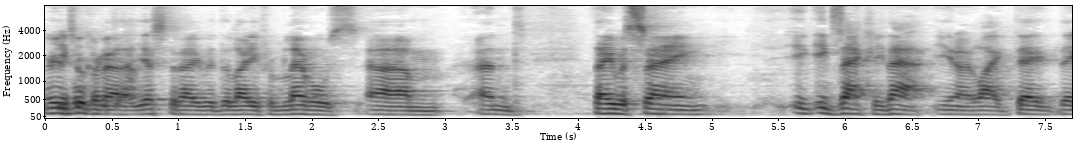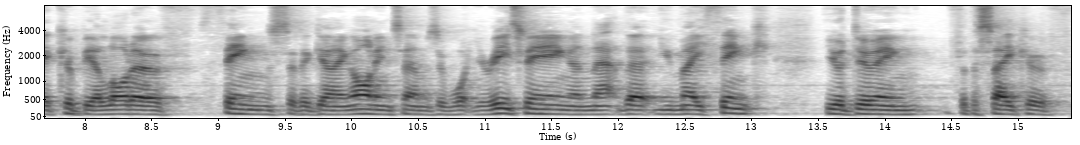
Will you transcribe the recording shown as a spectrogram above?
We were talking about it yesterday with the lady from Levels, um, and they were saying exactly that. You know, like there, there could be a lot of things that are going on in terms of what you're eating and that, that you may think you're doing for the sake of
